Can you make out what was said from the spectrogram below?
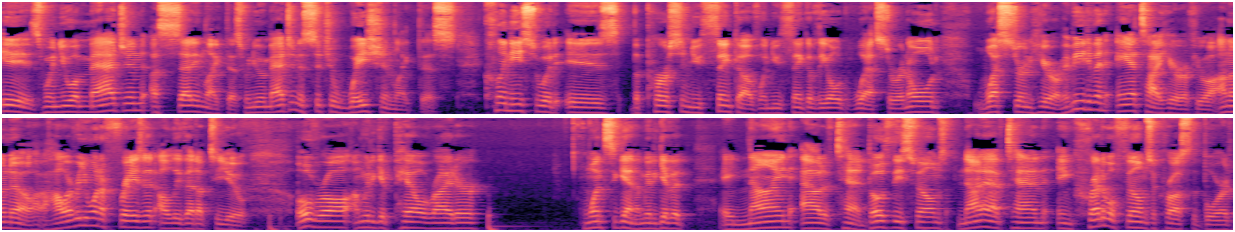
is. When you imagine a setting like this, when you imagine a situation like this, Clint Eastwood is the person you think of when you think of the Old West or an old Western hero, maybe even anti hero, if you will. I don't know. However, you want to phrase it, I'll leave that up to you. Overall, I'm going to give Pale Rider, once again, I'm going to give it a 9 out of 10. Both of these films, 9 out of 10, incredible films across the board.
